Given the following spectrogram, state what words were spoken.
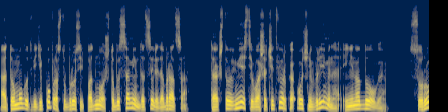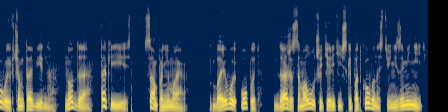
А то могут ведь и попросту бросить под нож, чтобы самим до цели добраться. Так что вместе ваша четверка очень временно и ненадолго. Сурово и в чем-то обидно. Но да, так и есть. Сам понимаю. Боевой опыт даже самолучшей теоретической подкованностью не заменить.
